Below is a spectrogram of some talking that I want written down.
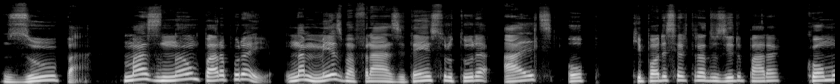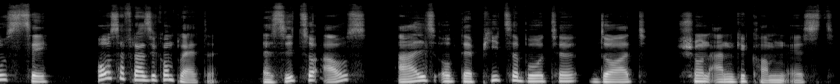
Super! Mas não para por aí. Na mesma frase tem a estrutura als ob, que pode ser traduzido para como se. Ouça a frase completa. Es sieht so aus, als ob der Pizzabote dort schon angekommen ist.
